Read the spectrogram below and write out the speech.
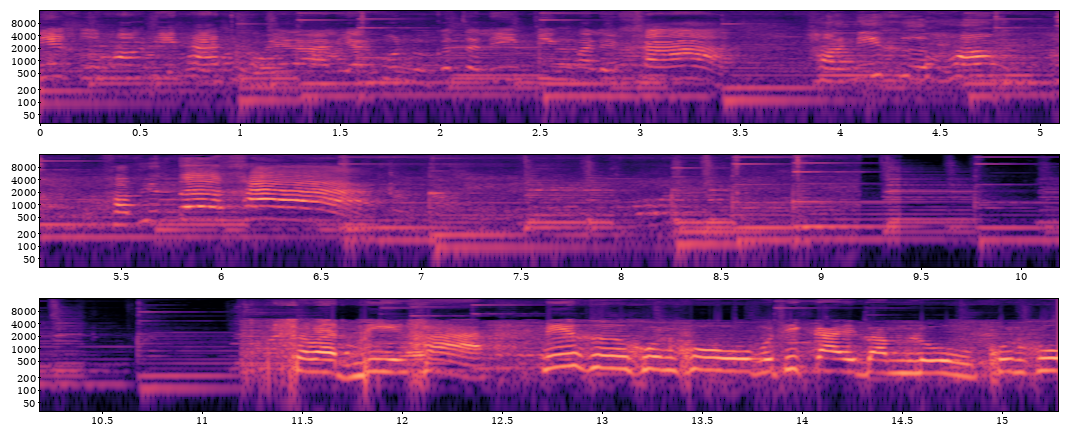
นี่คือห้องที่ถ้าถึงเวลาเรียนพวกหนูก็จะรีบวิ่งมาเลยค่ะ เพราะนี่คือห้อง คอมพิวเตอร์ค่ะ สวัสดีค่ะ นี่คือคุณครูบุธิไกรบำรุง คุณครู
